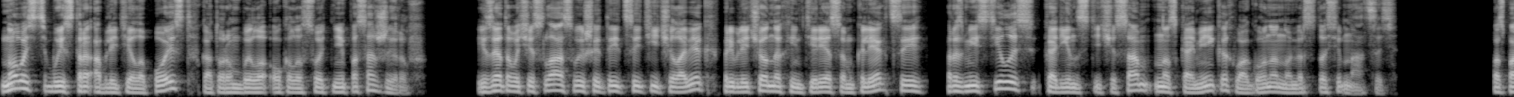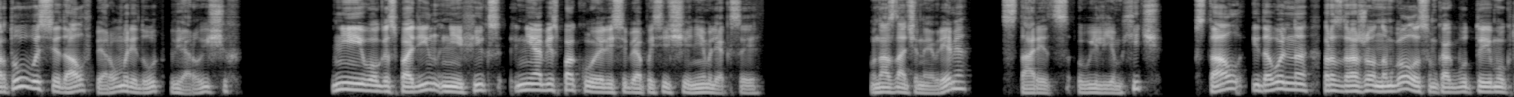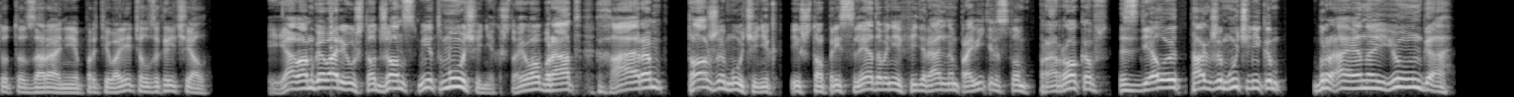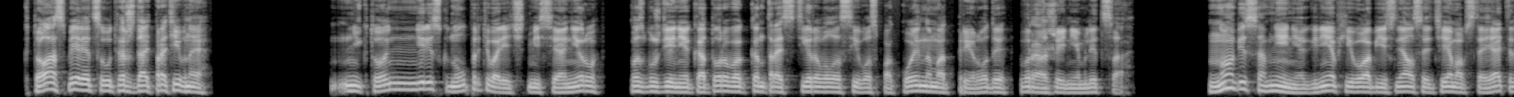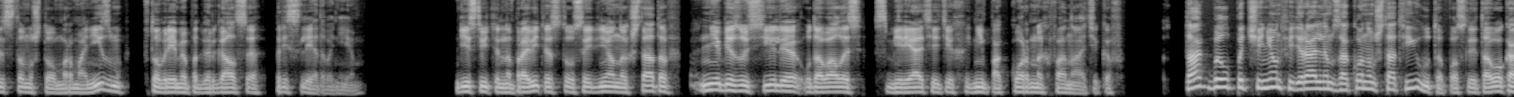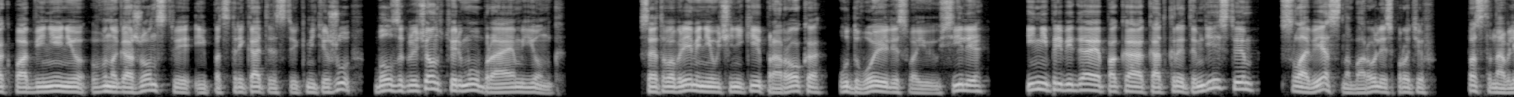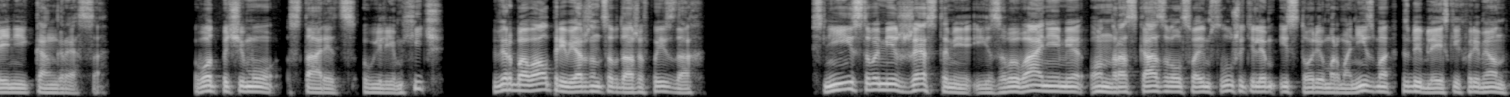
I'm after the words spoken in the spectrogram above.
Новость быстро облетела поезд, в котором было около сотни пассажиров. Из этого числа свыше 30 человек, привлеченных интересом к лекции, разместилось к 11 часам на скамейках вагона номер 117. Паспорту восседал в первом ряду верующих. Ни его господин, ни Фикс не обеспокоили себя посещением лекции. В назначенное время старец Уильям Хич встал и довольно раздраженным голосом, как будто ему кто-то заранее противоречил, закричал. «Я вам говорю, что Джон Смит мученик, что его брат Хайрам тоже мученик, и что преследование федеральным правительством пророков сделают также мучеником Брайана Юнга. Кто осмелится утверждать противное? Никто не рискнул противоречить миссионеру, возбуждение которого контрастировало с его спокойным от природы выражением лица. Но, без сомнения, гнев его объяснялся тем обстоятельством, что мормонизм в то время подвергался преследованиям. Действительно, правительству Соединенных Штатов не без усилия удавалось смирять этих непокорных фанатиков, так был подчинен федеральным законам штат Юта после того, как по обвинению в многоженстве и подстрекательстве к мятежу был заключен в тюрьму Брайан Юнг. С этого времени ученики пророка удвоили свои усилия и, не прибегая пока к открытым действиям, словесно боролись против постановлений Конгресса. Вот почему старец Уильям Хич вербовал приверженцев даже в поездах. С неистовыми жестами и завываниями он рассказывал своим слушателям историю мормонизма с библейских времен.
